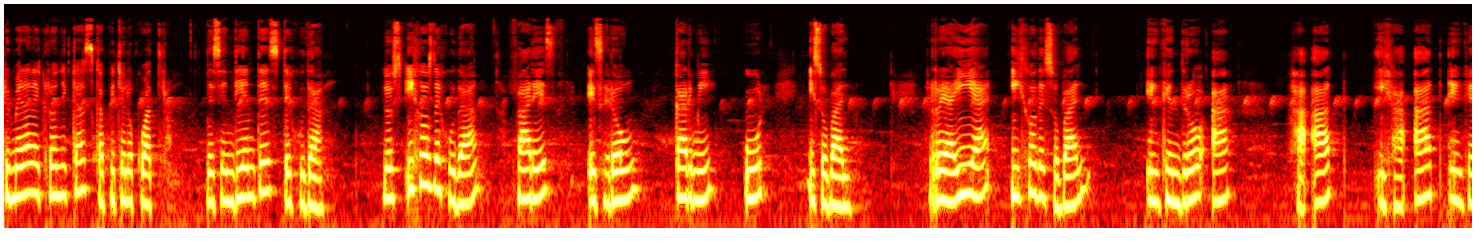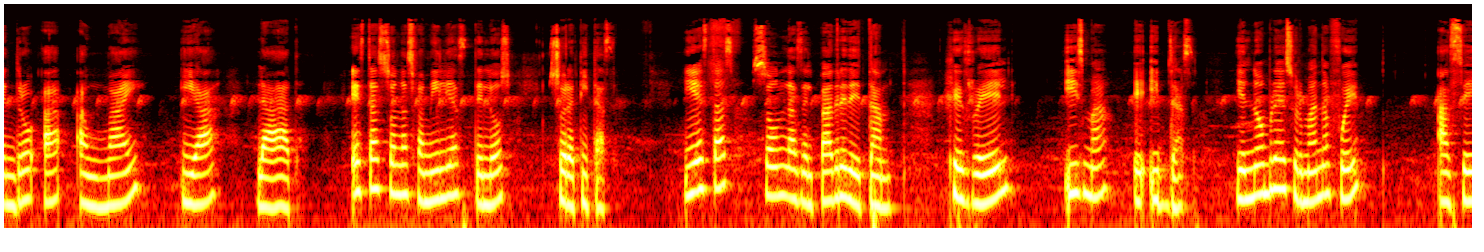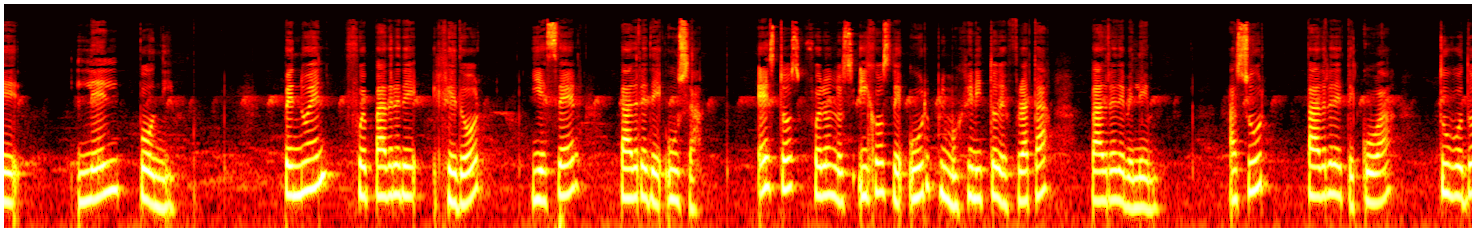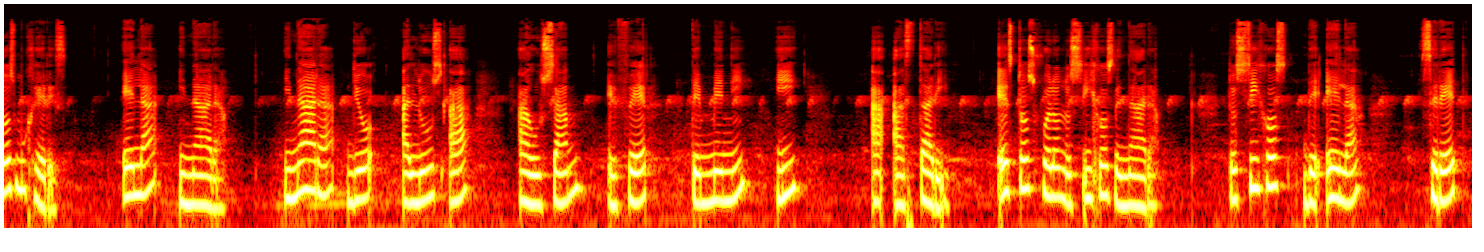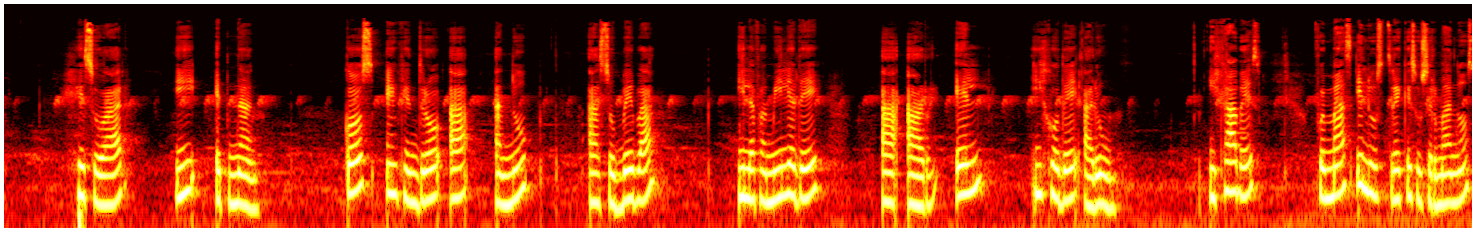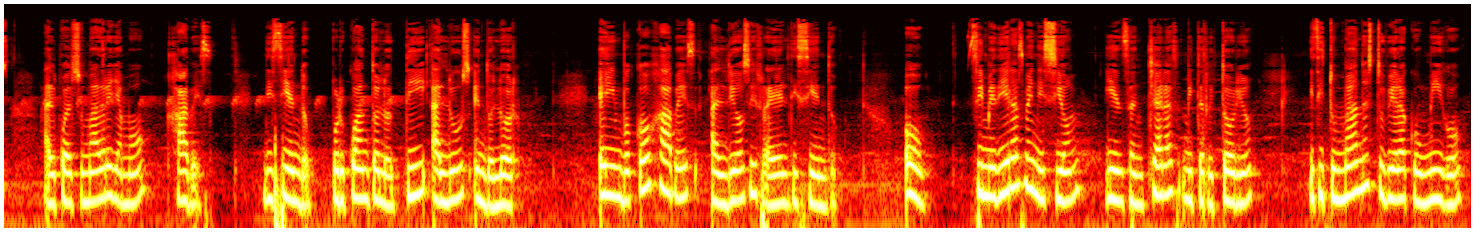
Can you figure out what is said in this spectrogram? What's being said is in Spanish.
Primera de Crónicas, capítulo 4. Descendientes de Judá. Los hijos de Judá, Fares, Esrón, Carmi, Ur y Sobal. Reaía, hijo de Sobal, engendró a Jaat, y Jaat engendró a Aumai y a Laat. Estas son las familias de los soratitas. Y estas son las del padre de Etam, Jezreel, Isma e Ibdas. Y el nombre de su hermana fue Aselelponi. Penuel fue padre de Gedor y Eser padre de Usa. Estos fueron los hijos de Ur, primogénito de Frata, padre de Belén. Asur, padre de Tecoa, tuvo dos mujeres, Ela y Nara. Y Nara dio a luz a Ausam, Efer, Temeni y a Astari. Estos fueron los hijos de Nara. Los hijos de Ela, Seret, Jesoar y Etnan. Cos engendró a Anub, a Sobeba y la familia de Aarel, hijo de Arum. Y Jabes fue más ilustre que sus hermanos, al cual su madre llamó Jabes, diciendo, por cuanto lo di a luz en dolor. E invocó Jabes al Dios Israel, diciendo, Oh, si me dieras bendición y ensancharas mi territorio, y si tu mano estuviera conmigo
